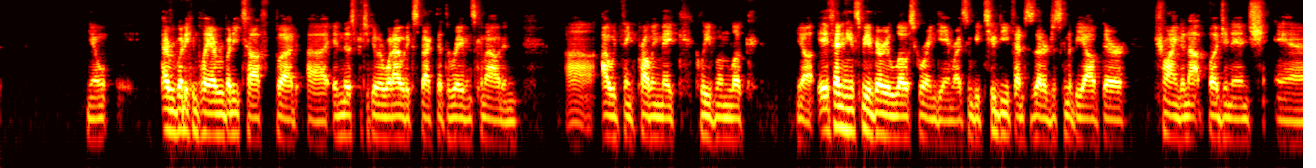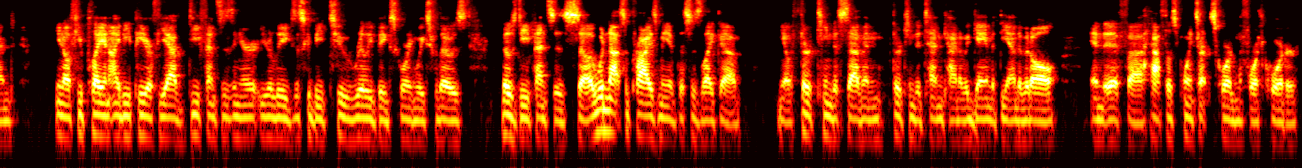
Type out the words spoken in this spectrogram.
you know everybody can play everybody tough, but uh, in this particular one, I would expect that the Ravens come out and uh, I would think probably make Cleveland look. You know, if anything, it's gonna be a very low scoring game, right? It's gonna be two defenses that are just gonna be out there trying to not budge an inch. And you know, if you play an IDP or if you have defenses in your your leagues, this could be two really big scoring weeks for those those defenses. So it would not surprise me if this is like a you know 13 to 7 13 to 10 kind of a game at the end of it all and if uh, half those points aren't scored in the fourth quarter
